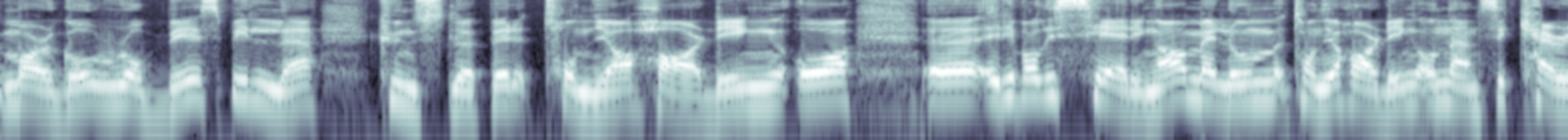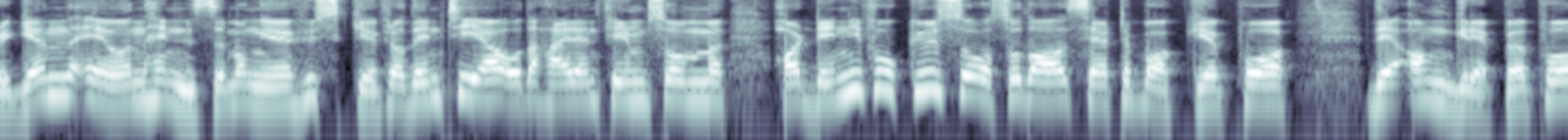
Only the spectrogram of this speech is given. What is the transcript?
Margot Robbie spiller kunstløper Tonja Harding. Og eh, Rivaliseringa mellom Tonja Harding og Nancy Kerrigan er jo en hendelse mange husker fra den tida, og dette er en film som har den i fokus, og også da ser tilbake på det angrepet på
